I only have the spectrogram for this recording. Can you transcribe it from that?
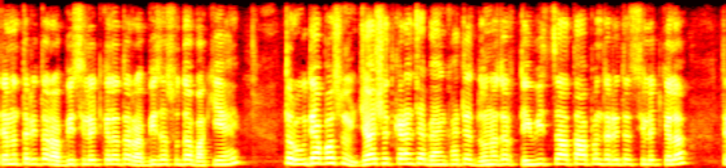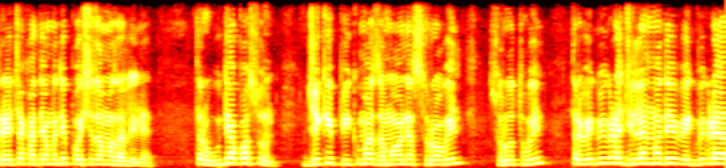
त्यानंतर इथं रब्बी सिलेक्ट केला तर रब्बीचा सुद्धा बाकी आहे. तर उद्यापासून ज्या शेतकऱ्यांच्या बँक खात्यात दोन हजार तेवीसचा आता आपण जर इथं सिलेक्ट केलं तर याच्या खात्यामध्ये पैसे जमा झालेले आहेत. तर उद्यापासून जे की पीक विमा जमा होण्यास सुरू होईल सुरुवात होईल तर वेगवेगळ्या जिल्ह्यांमध्ये वेगवेगळ्या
